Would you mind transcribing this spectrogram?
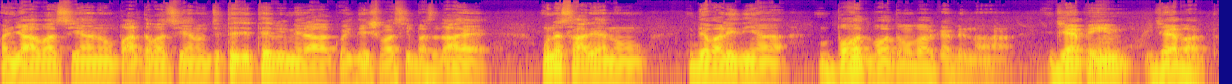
ਪੰਜਾਬ ਵਾਸੀਆਂ ਨੂੰ, ਭਾਰਤ ਵਾਸੀਆਂ ਨੂੰ, ਜਿੱਥੇ ਜਿੱਥੇ ਵੀ ਮੇਰਾ ਕੋਈ ਦੇਸ਼ ਵਾਸੀ ਬਸਦਾ ਹੈ, ਉਹਨਾਂ ਸਾਰਿਆਂ ਨੂੰ ਦੀਵਾਲੀ ਦੀਆਂ ਬਹੁਤ ਬਹੁਤ ਮੁਬਾਰਕਾਂ ਦਿੰਦਾ ਹਾਂ। ਜੈ ਭੀਮ, ਜੈ ਭਾਰਤ।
